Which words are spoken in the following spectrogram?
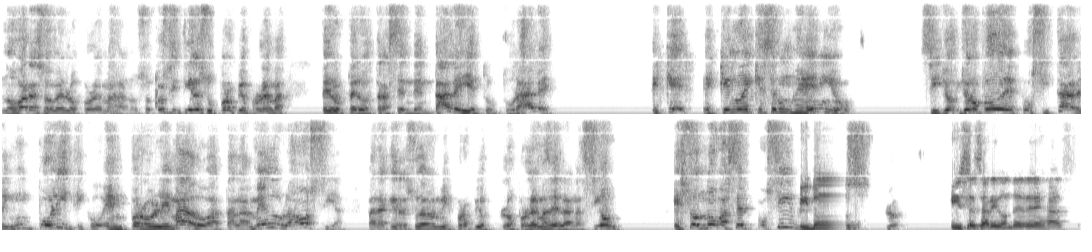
nos va a resolver los problemas a nosotros si tiene sus propios problemas, pero, pero trascendentales y estructurales? Es que, es que no hay que ser un genio. Si yo, yo no puedo depositar en un político emproblemado hasta la médula ósea para que resuelva mis propios los problemas de la nación. Eso no va a ser posible. Y, César, ¿y dónde dejas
